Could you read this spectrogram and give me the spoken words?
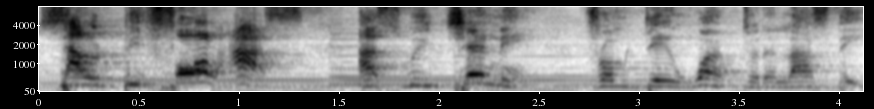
shall befall us as we journey from day one to the last day.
